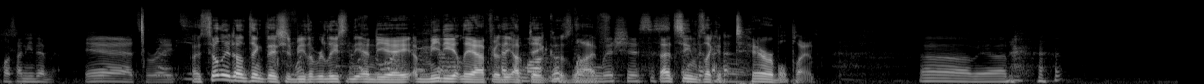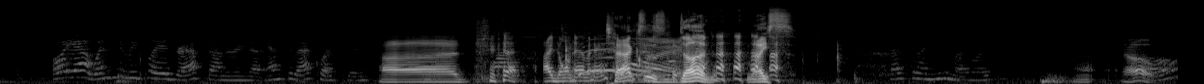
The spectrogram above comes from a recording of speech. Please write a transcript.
Plus, I need to. Yeah, it's right. I certainly don't think they should be releasing the NDA immediately after the update goes live. Delicious. That seems like a terrible plan. Oh man. Oh yeah, when can we play a draft on Arena? Answer that question. uh, I don't have an answer. Tax is done. Nice. That's what I need in my life. oh. Oh.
